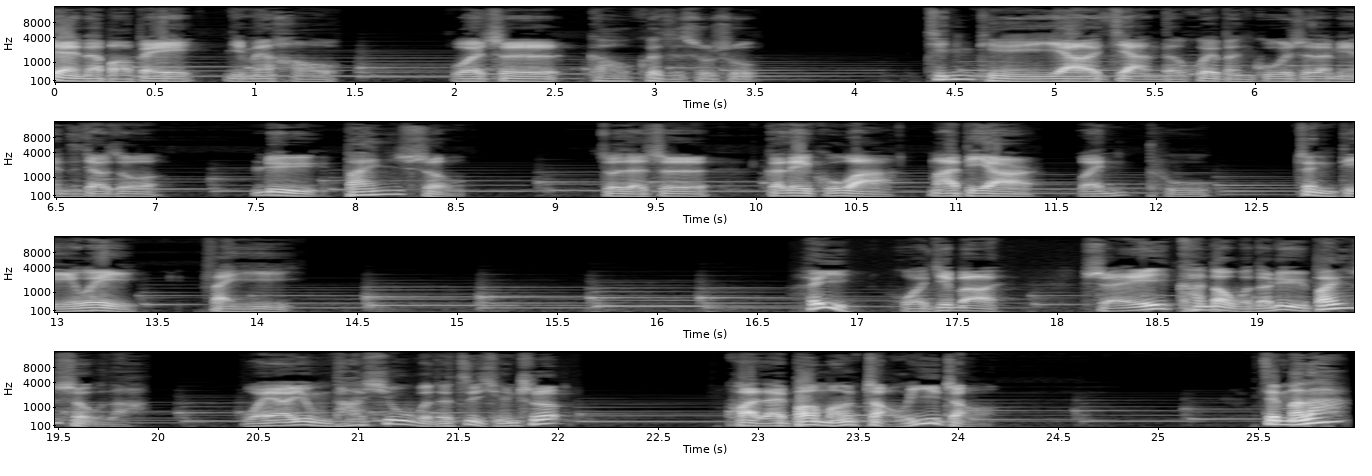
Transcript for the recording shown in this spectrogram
亲爱的宝贝，你们好，我是高个子叔叔。今天要讲的绘本故事的名字叫做《绿扳手》，作者是格雷古瓦·马比尔文图，郑迪卫翻译。嘿，伙计们，谁看到我的绿扳手了？我要用它修我的自行车，快来帮忙找一找。怎么啦？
